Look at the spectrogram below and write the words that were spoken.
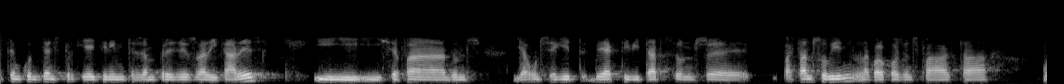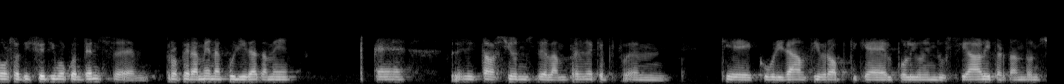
estem contents perquè ja hi tenim tres empreses radicades i, i se fa, doncs, hi ha un seguit d'activitats doncs, eh, bastant sovint, la qual cosa ens fa estar molt satisfets i molt contents. Eh, properament acollirà també eh, les instal·lacions de l'empresa que, eh, que cobrirà amb fibra òptica el polígon industrial i, per tant, doncs,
